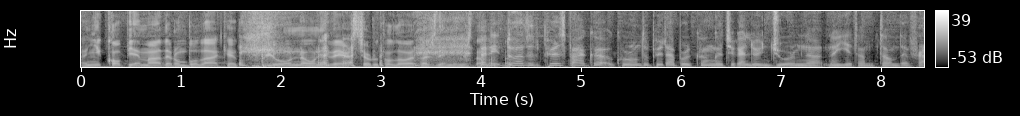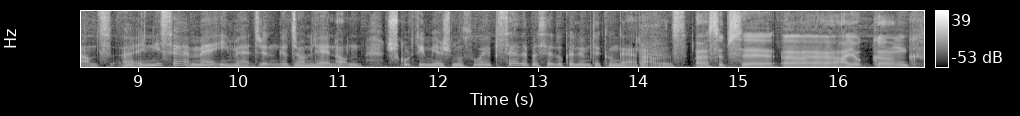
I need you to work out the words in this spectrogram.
një kopje e madhe rumbullake blu në univers që rrotullohet vazhdimisht. Tani dua të të pyes pak kur unë të pyeta për këngët që kanë lënë gjurmë në në jetën tënde Franc. E nise me Imagine nga John Lennon. Shkurtimisht më thuaj pse dhe pastaj do kalojmë te kënga e radhës. Uh, sepse uh, ajo këngë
